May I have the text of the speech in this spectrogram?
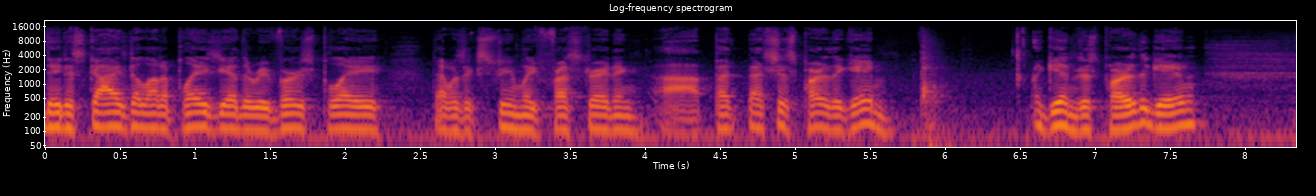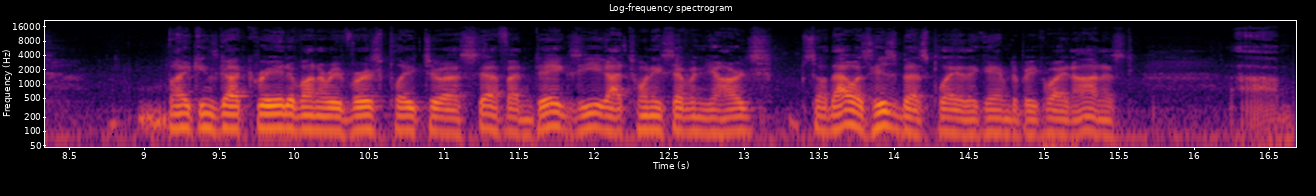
they disguised a lot of plays. You had the reverse play that was extremely frustrating, uh, but that's just part of the game. Again, just part of the game. Vikings got creative on a reverse play to uh, Stefon Diggs. He got 27 yards, so that was his best play of the game, to be quite honest. Um,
